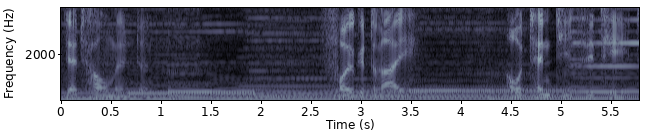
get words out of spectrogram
der Taumelnden. Folge 3 Authentizität.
